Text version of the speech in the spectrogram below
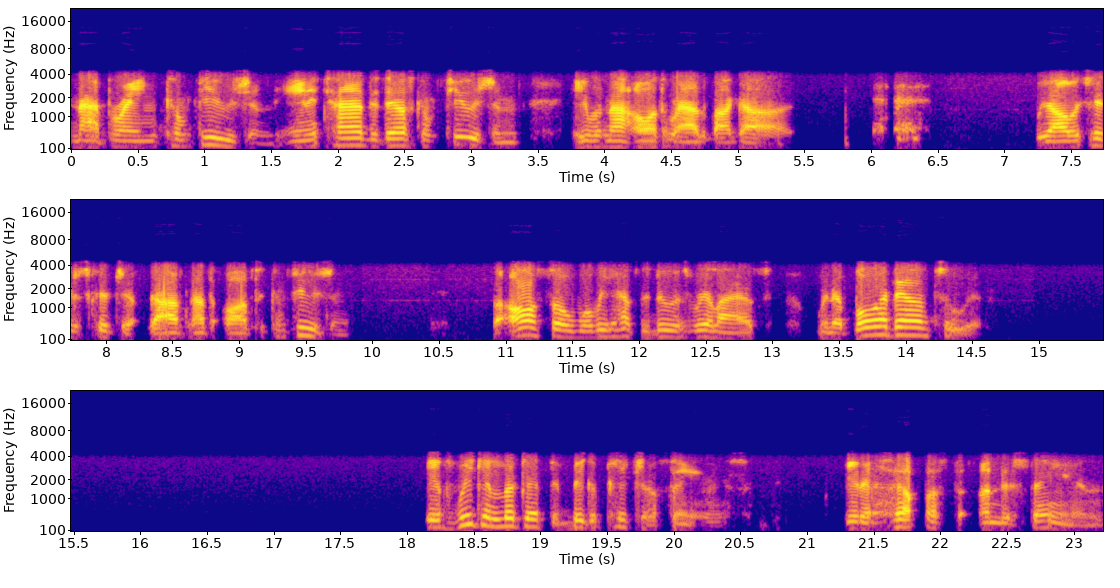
not bring confusion. Anytime that there's confusion, it was not authorized by God. We always hear the scripture, God's not the author of confusion. But also what we have to do is realize when it boils down to it, if we can look at the bigger picture of things, it'll help us to understand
